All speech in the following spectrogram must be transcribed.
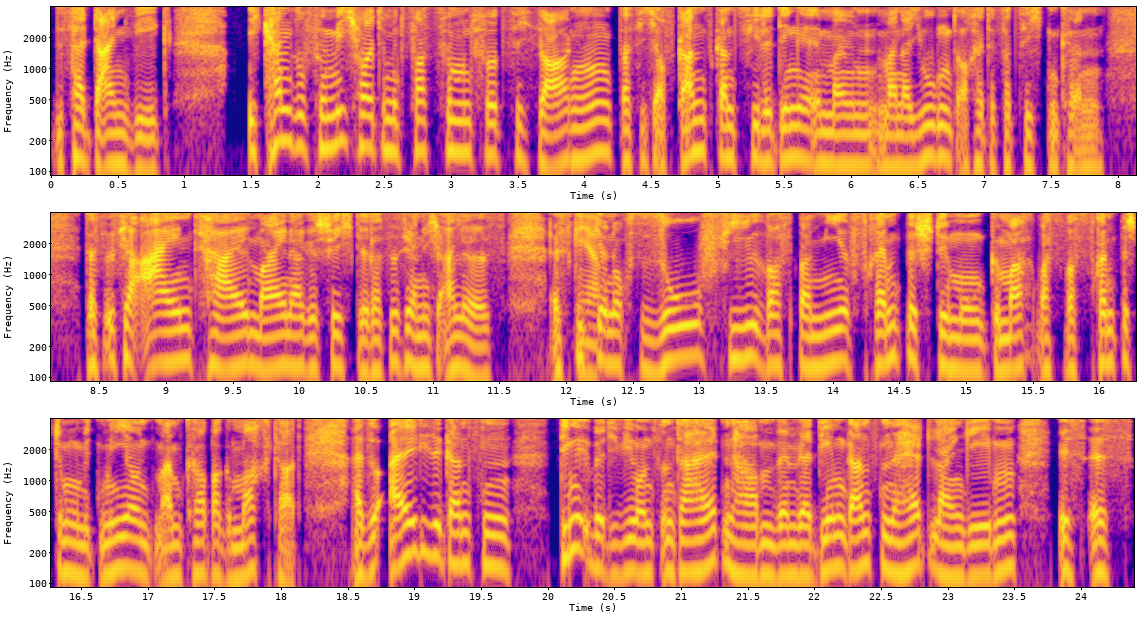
Ist halt dein Weg. Ich kann so für mich heute mit fast 45 sagen, dass ich auf ganz, ganz viele Dinge in mein, meiner Jugend auch hätte verzichten können. Das ist ja ein Teil meiner Geschichte. Das ist ja nicht alles. Es gibt ja, ja noch so viel, was bei mir Fremdbestimmung gemacht, was, was Fremdbestimmung mit mir und meinem Körper gemacht hat. Also all diese ganzen Dinge, über die wir uns unterhalten haben, wenn wir dem Ganzen eine Headline geben, ist es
